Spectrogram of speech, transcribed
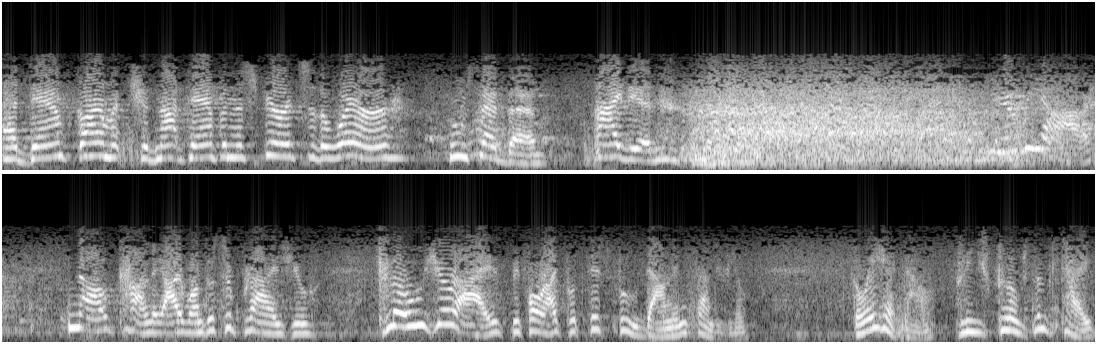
a damp garment should not dampen the spirits of the wearer. Who said that? I did. Here we are. Now, Connie, I want to surprise you. Close your eyes before I put this food down in front of you. Go ahead now. Please close them tight.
